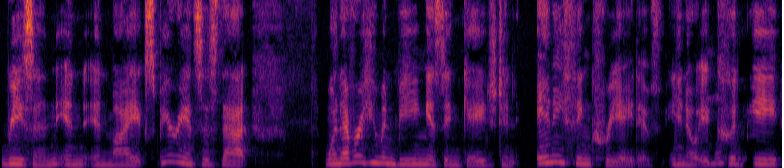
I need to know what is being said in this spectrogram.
reason, in in my experience, is that whenever a human being is engaged in anything creative, you know, it mm-hmm. could be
